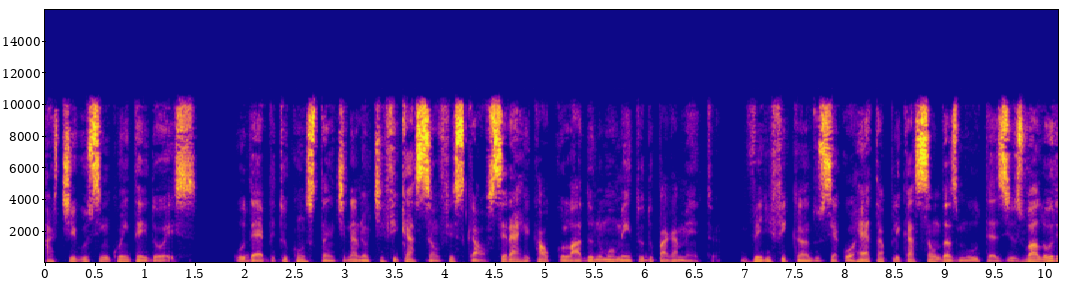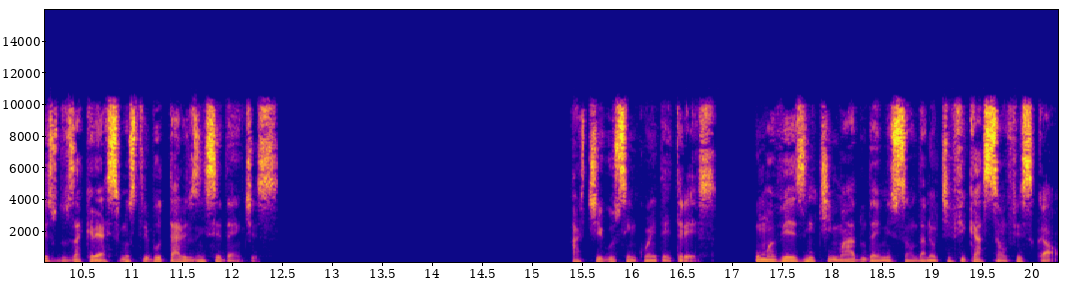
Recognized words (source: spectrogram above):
Artigo 52. O débito constante na notificação fiscal será recalculado no momento do pagamento verificando-se a correta aplicação das multas e os valores dos acréscimos tributários incidentes. Artigo 53. Uma vez intimado da emissão da notificação fiscal,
